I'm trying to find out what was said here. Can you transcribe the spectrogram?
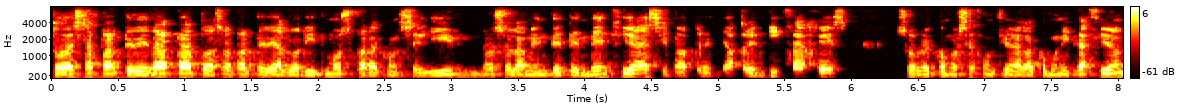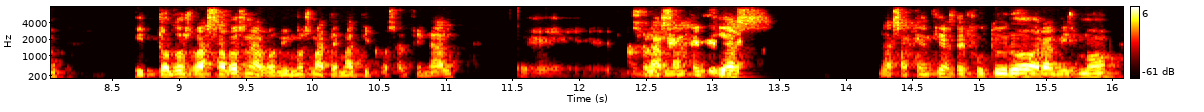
toda esa parte de data, toda esa parte de algoritmos para conseguir no solamente tendencias, sino aprendizajes sobre cómo se funciona la comunicación y todos basados en algoritmos matemáticos. Al final, eh, las, agencias, las agencias de futuro ahora mismo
